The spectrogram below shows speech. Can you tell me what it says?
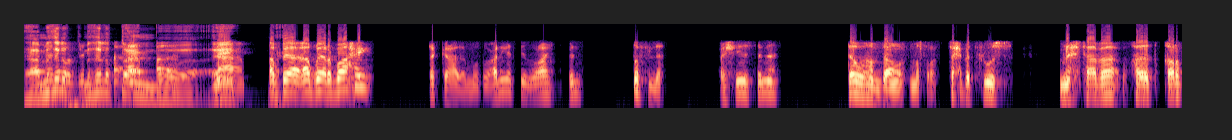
مثل مثل الطعم بو... نعم. اي أبغى أبغى أرباحي سكر هذا الموضوع. أنا جتني راشد بنت طفلة 20 سنة توها مداومة في مصر. سحبت فلوس من حسابها وخذت قرض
